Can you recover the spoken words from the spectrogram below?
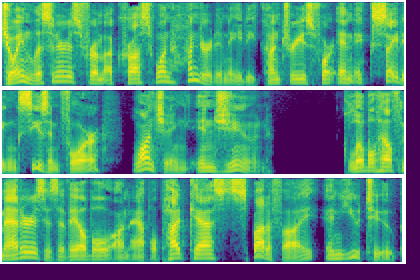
Join listeners from across 180 countries for an exciting season 4 launching in June. Global Health Matters is available on Apple Podcasts, Spotify, and YouTube.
